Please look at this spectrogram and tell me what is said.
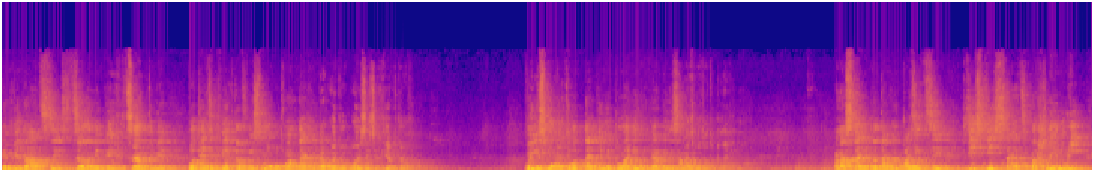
комбинации с целыми коэффициентами вот этих векторов не смогут вам дать никакой другой из этих векторов. Вы не сможете вот такими половинками организовать вот эту половинку. Она стоит на такой позиции, где здесь стоят сплошные нули.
